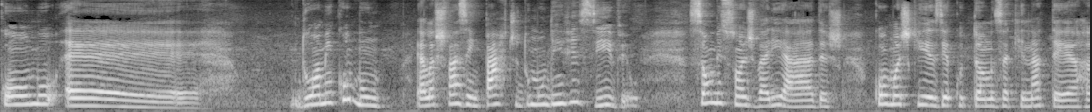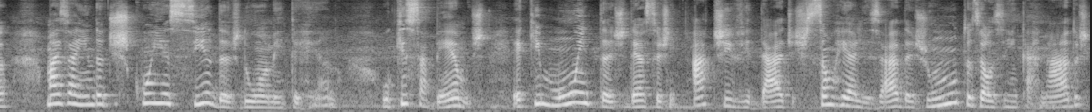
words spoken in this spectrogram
como é, do homem comum. Elas fazem parte do mundo invisível. São missões variadas, como as que executamos aqui na Terra, mas ainda desconhecidas do homem terreno. O que sabemos é que muitas dessas atividades são realizadas juntos aos encarnados,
